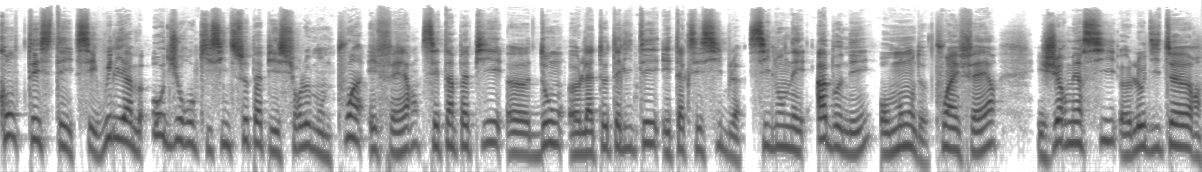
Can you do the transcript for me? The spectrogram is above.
contestées. C'est William Oduro qui signe ce papier sur le monde.fr. C'est un papier euh, dont euh, la totalité est accessible si l'on est abonné au monde.fr. Et je remercie euh, l'auditeur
